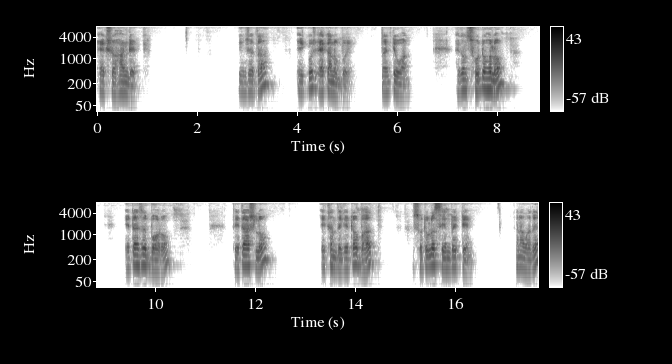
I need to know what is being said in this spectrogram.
একশো হান্ড্রেড। তিনশত একুশ, একানব্বই, নাইনটি ওয়ান। এখন ছোট হলো, এটা আছে বড়, তো এটা আসলো এখান থেকে এটাও বাদ, ছোট হলো সেন বাই টেন এখানে আমাদের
